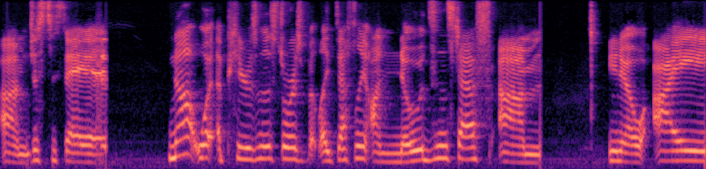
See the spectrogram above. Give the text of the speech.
um, just to say it, not what appears in the stores, but like definitely on nodes and stuff. Um, you know, I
